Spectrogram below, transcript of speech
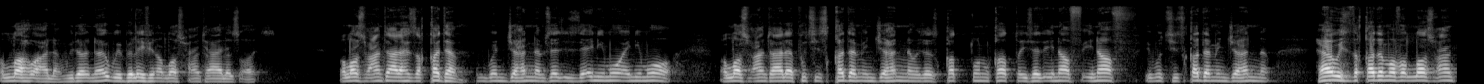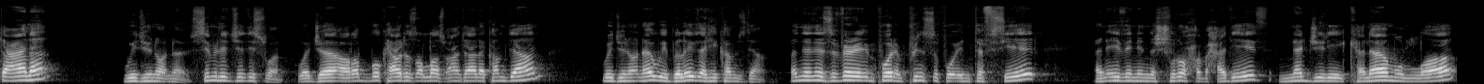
Allahu a'lam We don't know, we believe in Allah subhanahu wa ta'ala's eyes Allah subhanahu wa ta'ala has a qadam When Jahannam says, is there any more, any more? Allah subhanahu wa ta'ala puts his qadam in Jahannam. He says, qattun qatt. He says, enough, enough. He puts his qadam in Jahannam. How is the qadam of Allah subhanahu wa ta'ala? We do not know. Similar to this one. وَجَاءَ رَبُّكَ How does Allah subhanahu wa ta'ala come down? We do not know. We believe that He comes down. And then there's a very important principle in tafsir and even in the shuruh of hadith. نجري كلام الله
